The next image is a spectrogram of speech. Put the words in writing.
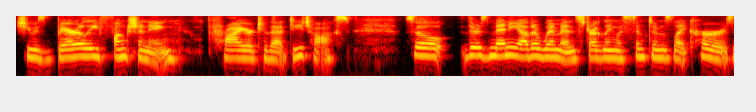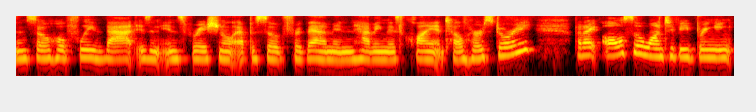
she was barely functioning prior to that detox. So there's many other women struggling with symptoms like hers. And so hopefully that is an inspirational episode for them in having this client tell her story. But I also want to be bringing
